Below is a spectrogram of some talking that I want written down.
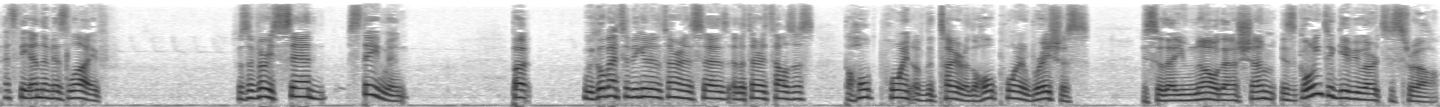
that's the end of his life. So it's a very sad statement. But we go back to the beginning of the Torah and it says, and the Torah tells us the whole point of the Torah, the whole point of Bereshis, is so that you know that Hashem is going to give you Eretz Yisrael.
